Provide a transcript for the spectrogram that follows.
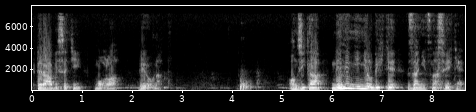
která by se ti mohla vyrovnat. On říká, nevyměnil bych tě za nic na světě.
